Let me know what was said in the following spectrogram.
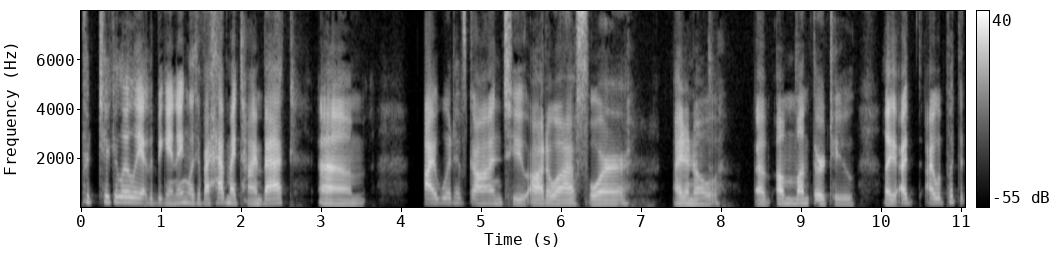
particularly at the beginning, like if I had my time back, um I would have gone to Ottawa for I don't know, a, a month or two. Like I I would put the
